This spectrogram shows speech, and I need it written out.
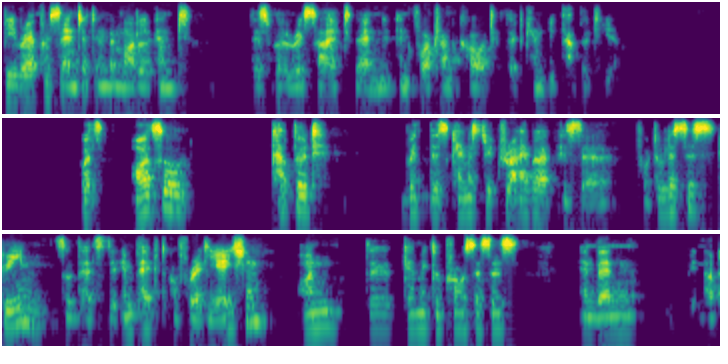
be represented in the model, and this will result then in Fortran code that can be coupled here. What's also coupled with this chemistry driver is a photolysis scheme. So that's the impact of radiation on the chemical processes. And then we not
